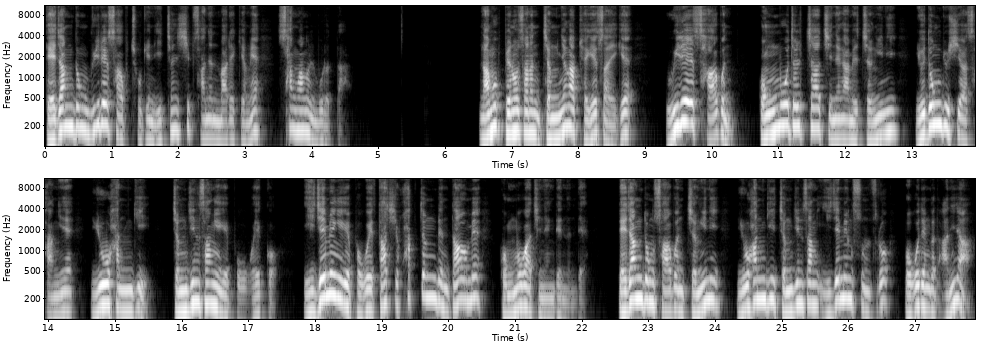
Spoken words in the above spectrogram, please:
대장동 위례사업 초기인 2014년 말의 경에 상황을 물었다. 남욱 변호사는 정영학 회계사에게 위례사업은 공모 절차 진행하며 정인이 유동규 씨와 상의해 유한기, 정진상에게 보고했고 이재명에게 보고해 다시 확정된 다음에 공모가 진행됐는데 대장동 사업은 정인이 유한기, 정진상, 이재명 순수로 보고된 것 아니냐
